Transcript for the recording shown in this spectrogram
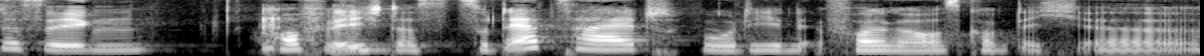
deswegen hoffe ich, dass zu der Zeit, wo die Folge rauskommt, ich äh,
